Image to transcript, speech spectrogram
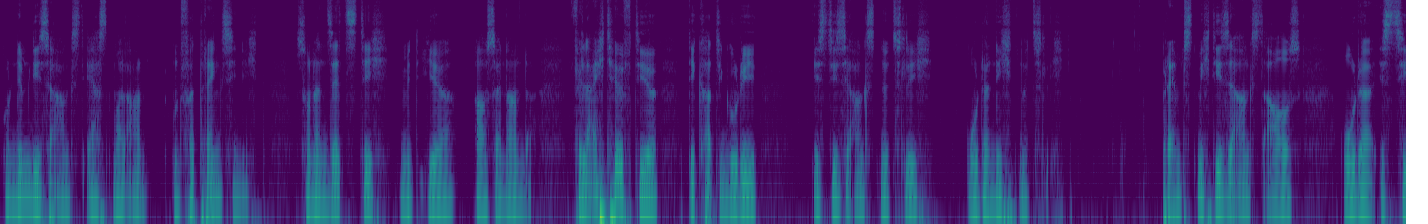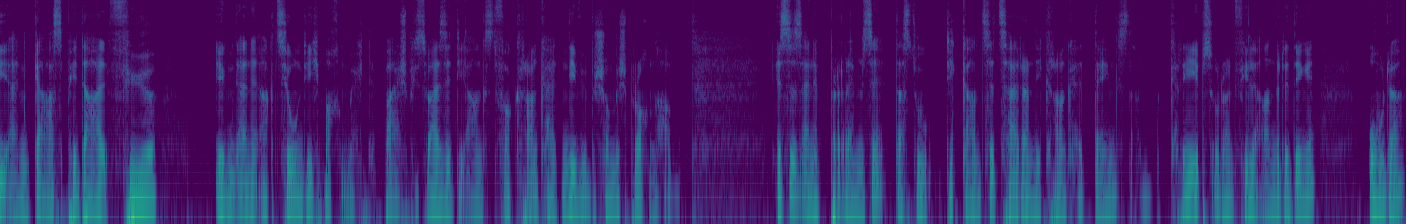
und nimm diese Angst erstmal an und verdräng sie nicht, sondern setz dich mit ihr auseinander. Vielleicht hilft dir die Kategorie, ist diese Angst nützlich oder nicht nützlich? Bremst mich diese Angst aus oder ist sie ein Gaspedal für irgendeine Aktion, die ich machen möchte? Beispielsweise die Angst vor Krankheiten, die wir schon besprochen haben. Ist es eine Bremse, dass du die ganze Zeit an die Krankheit denkst, an Krebs oder an viele andere Dinge? Oder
